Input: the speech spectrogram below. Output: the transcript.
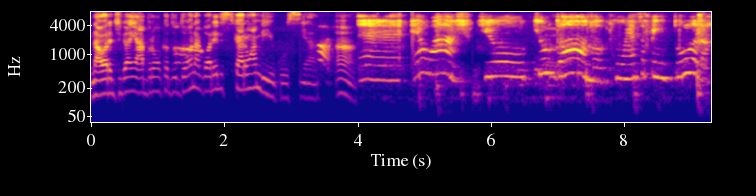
Na hora de ganhar a bronca do dono, agora eles ficaram amigos. Ah, É, eu acho que o, que o dono, com essa pintura,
